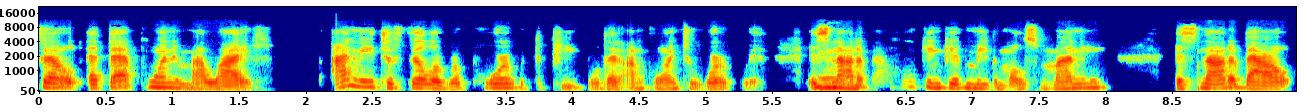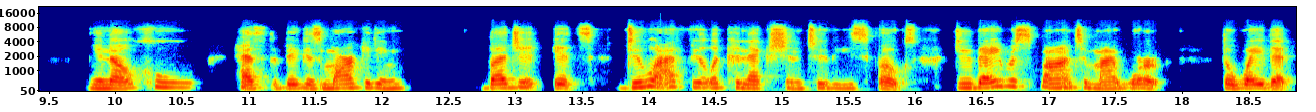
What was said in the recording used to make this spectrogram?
felt at that point in my life I need to feel a rapport with the people that I'm going to work with. It's mm. not about who can give me the most money. It's not about, you know, who has the biggest marketing budget. It's do I feel a connection to these folks? Do they respond to my work the way that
